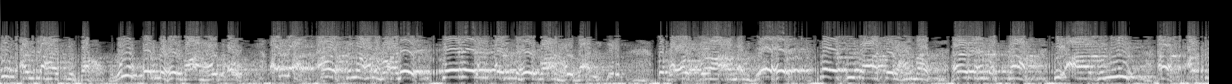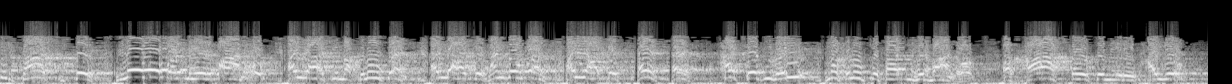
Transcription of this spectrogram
تم اللہ کی مخلوق پر مہربان ہو جاؤ۔ اللہ آسمان والے تیرے اوپر مہربان ہو جائیں گے۔ تو بہت بڑا عمل یہ ہے موسی بات رحمت رحمت کا، کہ آدمی اپنی سانس سے لوگوں پر مہربان ہو۔ اللہ کی مخلوق پر، اللہ کے بندوں پر، اللہ کے ہر چھوٹی بڑی مخلوق کے ساتھ مہربان ہو۔ اور خاص طور سے میرے بھائیوں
